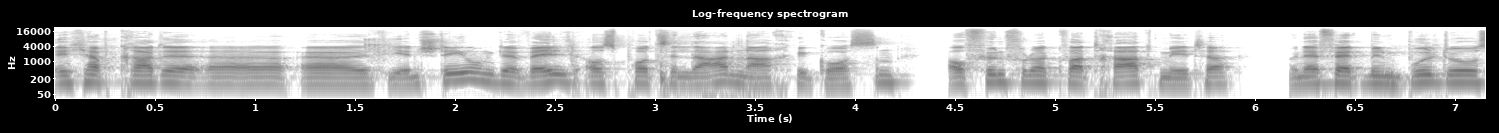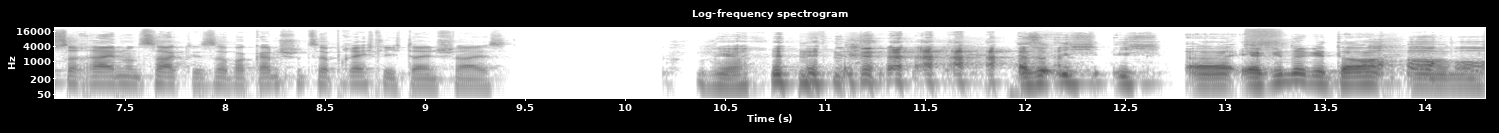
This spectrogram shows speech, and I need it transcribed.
ich hab gerade äh, äh, die Entstehung der Welt aus Porzellan nachgegossen auf 500 Quadratmeter und er fährt mit dem Bulldozer rein und sagt, ist aber ganz schön zerbrechlich, dein Scheiß. Ja. Also ich, ich äh, erinnere da an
